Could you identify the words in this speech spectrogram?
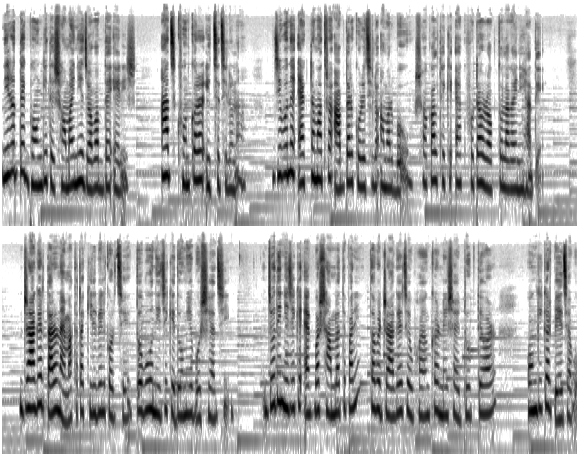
নিরুদ্বেগ ভঙ্গিতে সময় নিয়ে জবাব দেয় এরিস আজ খুন করার ইচ্ছে ছিল না। জীবনে একটা মাত্র আবদার করেছিল আমার বউ। সকাল থেকে এক ফোঁটাও রক্ত লাগায়নি হাতে। ড্রাগের তাড়নায় মাথাটা কিলবিল করছে, তবুও নিজেকে দমিয়ে বসে আছি। যদি নিজেকে একবার সামলাতে পারি? তবে ড্রাগের চেয়ে ভয়ঙ্কর নেশায় ডুব দেওয়ার অঙ্গীকার পেয়ে যাব।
